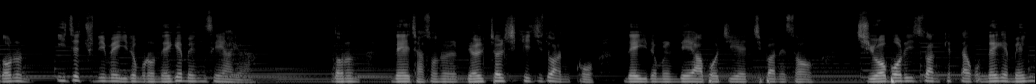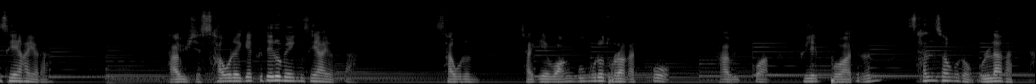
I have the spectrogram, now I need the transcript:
너는 이제 주님의 이름으로 내게 맹세하여라. 너는 내 자손을 멸절시키지도 않고 내 이름을 내 아버지의 집안에서 지워버리지도 않겠다고 내게 맹세하여라. 다윗이 사울에게 그대로 맹세하였다. 사울은 자기의 왕궁으로 돌아갔고 다윗과 그의 부하들은 산성으로 올라갔다.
